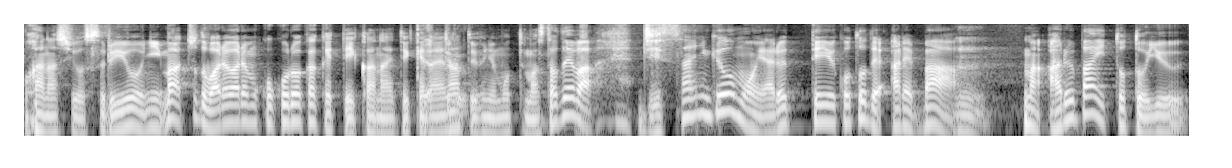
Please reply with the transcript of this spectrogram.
お話をするように、まあちょっと我々も心がけていかないといけないなというふうに思ってます。例えば実際に業務をやるっていうことであれば、うんまあアルバイトという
